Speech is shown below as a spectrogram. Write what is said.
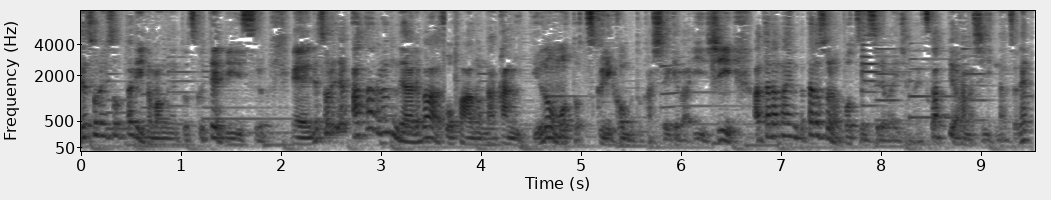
で、それに沿ったリードマグネットを作ってリリースする。えー、で、それで当たるんであれば、オファーの中身っていうのをもっと作り込むとかしていけばいいし、当たらないんだったらそれはボツにすればいいじゃないですかっていう話なんですよね。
